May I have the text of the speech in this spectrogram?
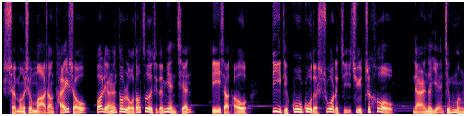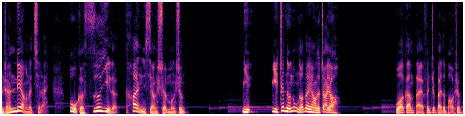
沈梦生马上抬手把两人都搂到自己的面前，低下头，嘀嘀咕咕的说了几句之后。男人的眼睛猛然亮了起来，不可思议的看向沈梦生：“你，你真能弄到那样的炸药？我敢百分之百的保证。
